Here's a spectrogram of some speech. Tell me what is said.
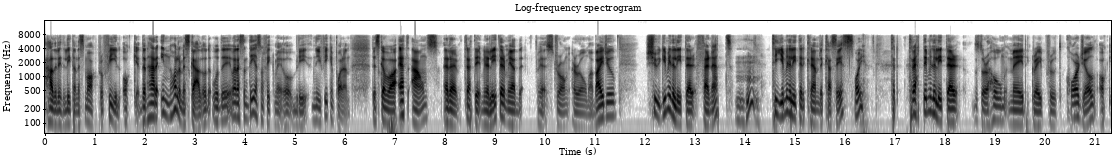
hade lite liknande smakprofil och den här innehåller mescal och, och det var nästan det som fick mig att bli nyfiken på den. Det ska vara ett ounce eller 30 milliliter med eh, Strong Aroma Baiju, 20 milliliter Fernet, mm -hmm. 10 milliliter crème de cassis, Oj. 30 milliliter då står det Homemade Grapefruit Cordial och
